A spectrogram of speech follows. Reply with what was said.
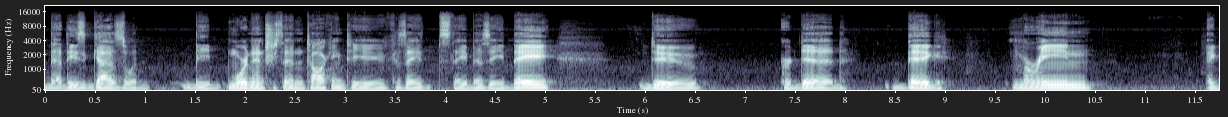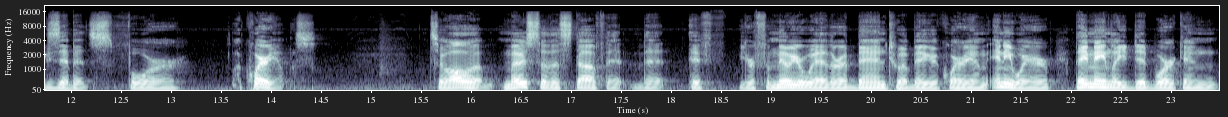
that these guys would be more than interested in talking to you because they stay busy. They do or did big marine exhibits for aquariums. So all of, most of the stuff that that if you're familiar with or have been to a big aquarium anywhere. They mainly did work in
